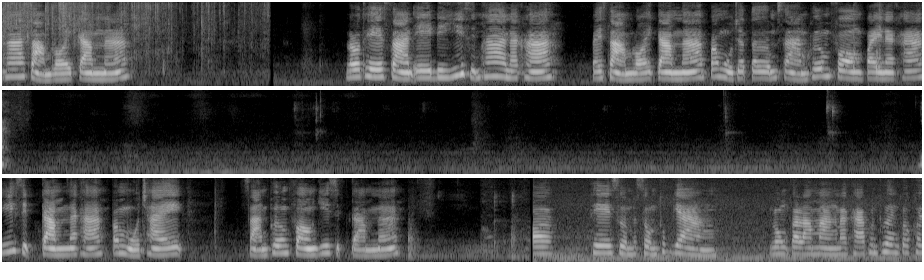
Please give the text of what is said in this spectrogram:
25 300 กรัมนะ เราเทสาร AD 25 นะคะ ไป 300 กรัมนะ ป้าหมูจะเติมสารเพิ่มฟองไปนะคะ20กรัมนะคะ ป้าหมูใช้สารเพิ่มฟอง20กรัมนะ เทส่วนผสมทุกอย่าง ลงกระมังนะคะ เพื่อนๆก็ค่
